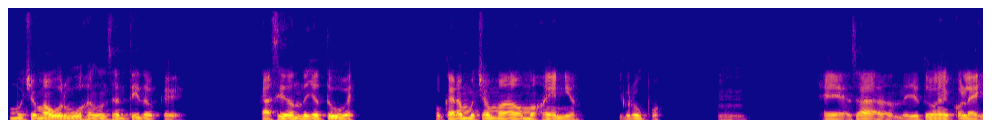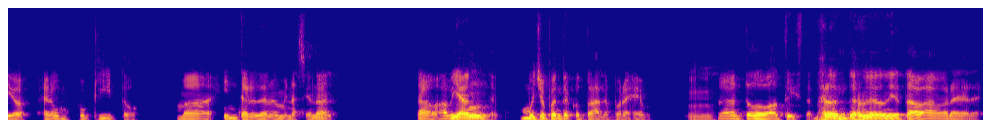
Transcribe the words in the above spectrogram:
mucho más burbuja en un sentido que casi donde yo tuve, porque era mucho más homogéneo el grupo, eh, o sea, donde yo estuve en el colegio era un poquito más interdenominacional. O sea, habían muchos pentecostales, por ejemplo, no eran todos bautistas, pero entonces donde yo estaba ahora era,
